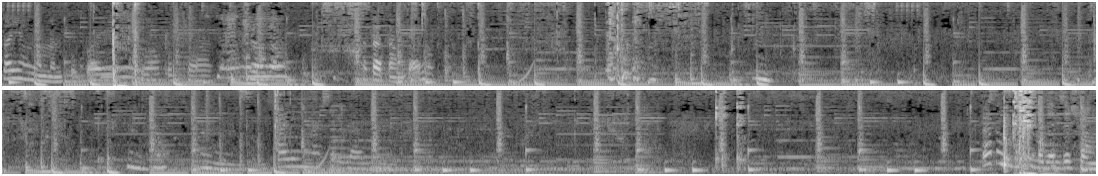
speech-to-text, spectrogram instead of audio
Sayang naman to ba? Iwan ko sa natatanggal. Maganda siyang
